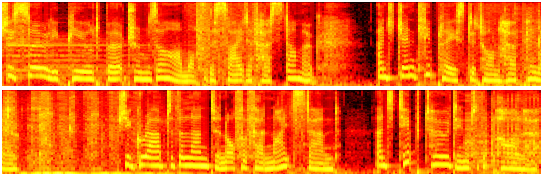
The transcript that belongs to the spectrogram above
She slowly peeled Bertram's arm off the side of her stomach and gently placed it on her pillow. She grabbed the lantern off of her nightstand and tiptoed into the parlour.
